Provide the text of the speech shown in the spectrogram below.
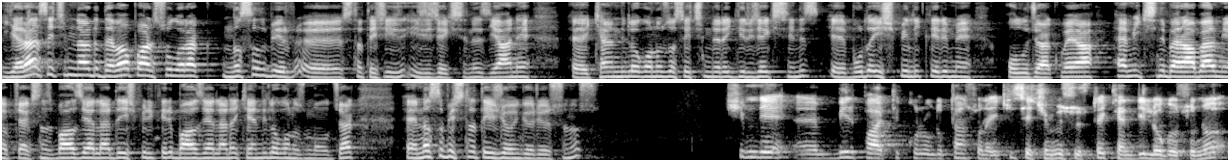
yerel seçimlerde Deva Partisi olarak nasıl bir e, strateji iz- izleyeceksiniz? Yani e, kendi logonuzla seçimlere gireceksiniz. E, burada işbirlikleri mi olacak veya hem ikisini beraber mi yapacaksınız? Bazı yerlerde işbirlikleri, bazı yerlerde kendi logonuz mu olacak? E, nasıl bir strateji öngörüyorsunuz? Şimdi e, bir parti kurulduktan sonra iki seçim üst üste kendi logosunu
